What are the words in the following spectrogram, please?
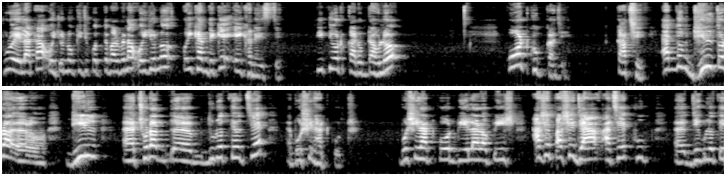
পুরো এলাকা, ওই জন্য কিছু করতে পারবে না, ওই জন্য ওইখান থেকে এইখানে এসছে। দ্বিতীয় কারণটা হলো, কোর্ট খুব কাজে, কাছে। একদম ঢিল তোরা ঢিল আহ, ছোড়া দূরত্বে হচ্ছে Basirhat court. Basirhat court BLR office আশেপাশে যা আছে খুব যেগুলোতে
